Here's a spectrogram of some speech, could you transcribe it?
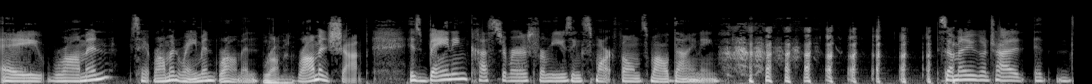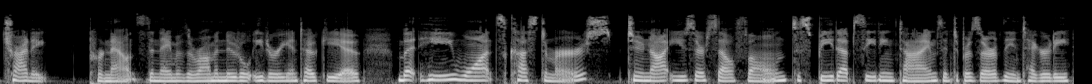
a ramen. Say it ramen, ramen, ramen, Ramen. ramen shop is banning customers from using smartphones while dining. so I'm not even going to try to try to pronounce the name of the ramen noodle eatery in Tokyo, but he wants customers to not use their cell phone to speed up seating times and to preserve the integrity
